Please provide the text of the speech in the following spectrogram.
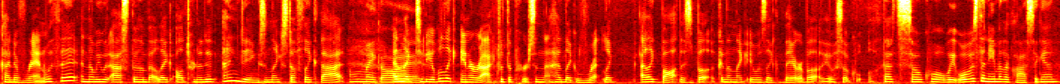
kind of ran with it. And then we would ask them about like alternative endings and like stuff like that. Oh my god. And like to be able to like interact with the person that had like read like I like bought this book and then like it was like their book. It was so cool. That's so cool. Wait, what was the name of the class again?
